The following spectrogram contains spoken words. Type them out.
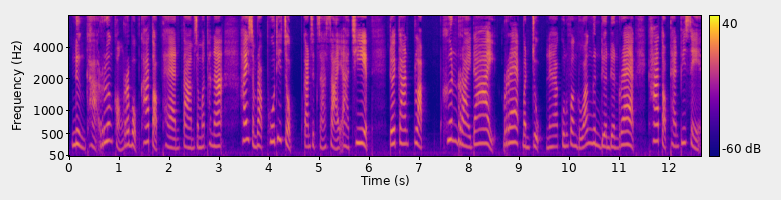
1. ค่ะ เรื่องของระบบค่าตอบแทนตามสมรรถนะ ให้สำหรับผู้ที่จบการศึกษาสายอาชีพ โดยการปรับ ขึ้นรายได้แรกบรรจุนะคะคุณฟังหรือว่าเงินเดือนเดือนแรก ค่าตอบแทนพิเศษ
